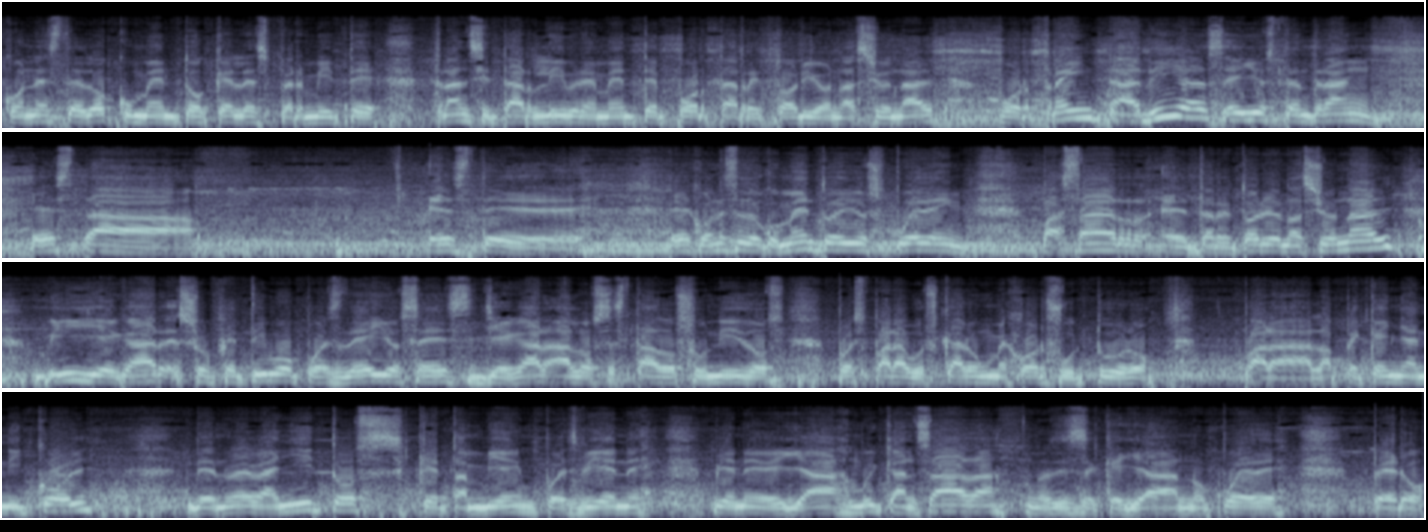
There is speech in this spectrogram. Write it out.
con este documento que les permite transitar libremente por territorio nacional por 30 días. Ellos tendrán esta este, eh, con este documento ellos pueden pasar el territorio nacional y llegar, su objetivo pues de ellos es llegar a los Estados Unidos pues para buscar un mejor futuro para la pequeña Nicole de nueve añitos que también pues viene, viene ya muy cansada, nos dice que ya no puede, pero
